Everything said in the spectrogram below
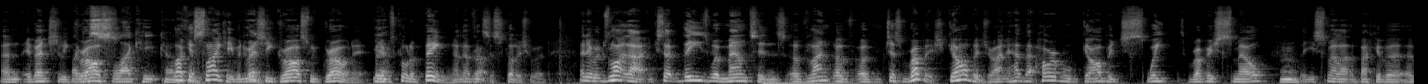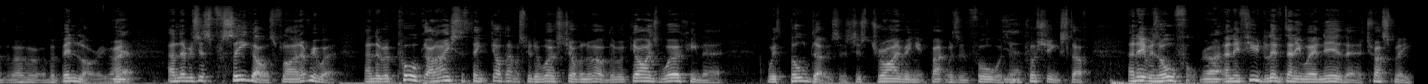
and eventually Like a grass slag heap kind of like a slag heap. But eventually grass would grow on it. But Yeah. it was called a bing. I don't know if that's a Scottish word. Anyway, it was like that. Except these were mountains of land of, of just rubbish, garbage. Right? It had that horrible garbage, sweet rubbish smell that you smell out the back of a of, of, a, of a bin lorry. Right? Yeah. And there was just seagulls flying everywhere. And there were poor guys. I used to think, God, that must be the worst job in the world. There were guys working there with bulldozers, just driving it backwards and forwards Yeah. and pushing stuff. And it was awful. Right. And if you'd lived anywhere near there, trust me,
